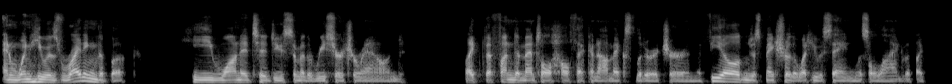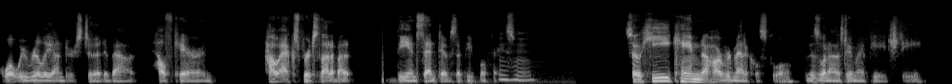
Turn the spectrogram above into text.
And when he was writing the book, he wanted to do some of the research around like the fundamental health economics literature in the field and just make sure that what he was saying was aligned with like what we really understood about healthcare and how experts thought about the incentives that people face. Mhm. So he came to Harvard Medical School. This is when I was doing my PhD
